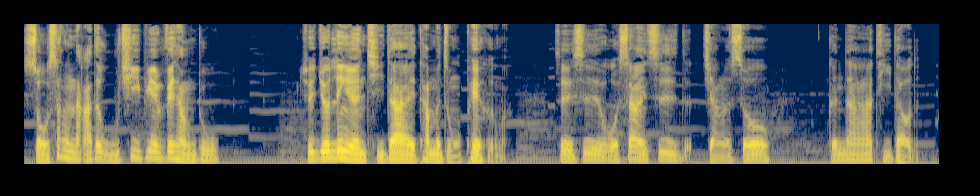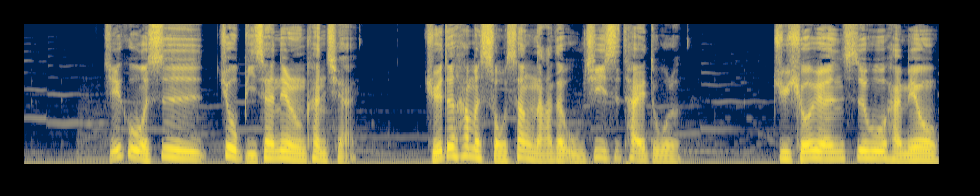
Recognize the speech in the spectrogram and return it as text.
手上拿的武器变非常多，所以就令人期待他们怎么配合嘛。这也是我上一次讲的时候跟大家提到的。结果是，就比赛内容看起来，觉得他们手上拿的武器是太多了，举球员似乎还没有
